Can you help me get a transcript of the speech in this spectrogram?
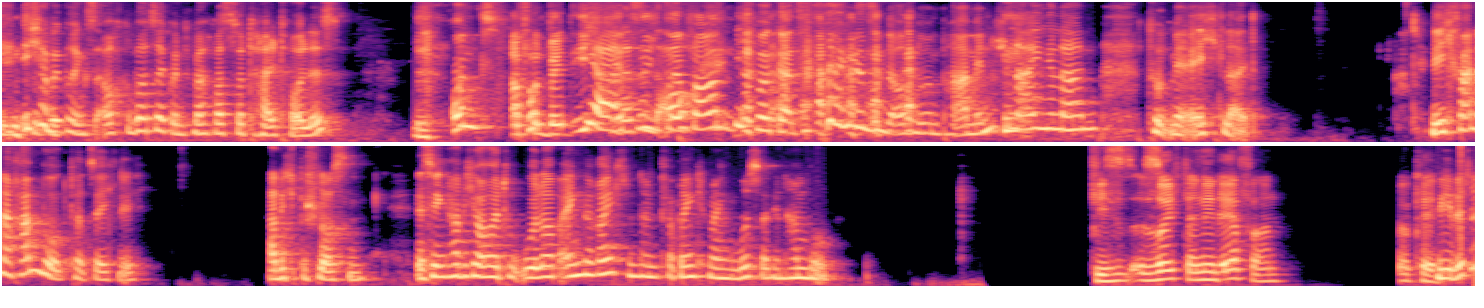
Ich habe übrigens auch Geburtstag und ich mache was total Tolles. Und Davon werde ich ja, jetzt nichts auch, erfahren. ich wollte gerade sagen, da sind auch nur ein paar Menschen eingeladen. Tut mir echt leid. Nee, ich fahre nach Hamburg tatsächlich. Habe ich beschlossen. Deswegen habe ich auch heute Urlaub eingereicht und dann verbringe ich meinen Geburtstag in Hamburg. Wie soll ich dann hinterherfahren? Okay. Wie bitte?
